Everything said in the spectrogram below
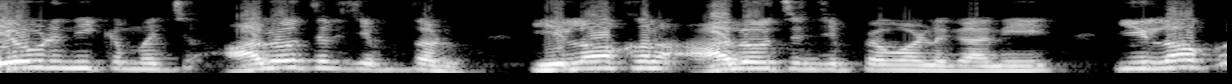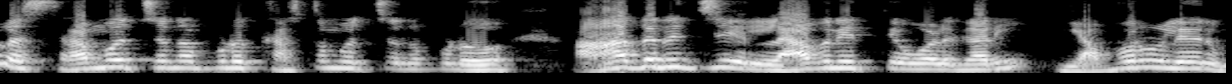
దేవుడు నీకు మంచి ఆలోచన చెప్తాడు ఈ లోకంలో ఆలోచన చెప్పేవాళ్ళు కానీ ఈ లోకంలో శ్రమ వచ్చినప్పుడు కష్టం వచ్చినప్పుడు ఆదరించి లేవనెత్తేవాళ్ళు కానీ ఎవరూ లేరు.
